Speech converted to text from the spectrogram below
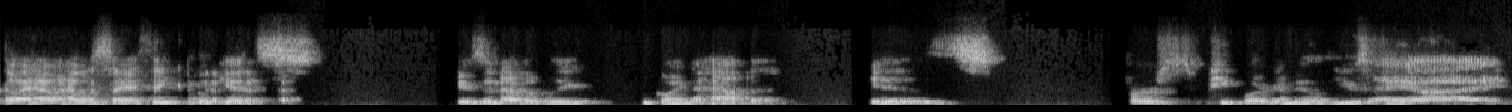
So I, I will say, I think what gets is inevitably going to happen is first people are going to be able to use AI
